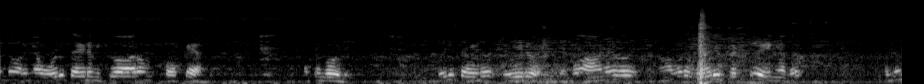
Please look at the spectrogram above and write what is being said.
എന്ന് പറഞ്ഞാൽ ഒരു സൈഡ് മിക്കവാറും കൊക്കയാണ് അച്ചൻകോവിൽ. ഒരു സൈഡ് ഉയരവും അപ്പോൾ ആനകൾ അവിടെ ഓടി പെട്ട് കഴിഞ്ഞാൽ അതും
